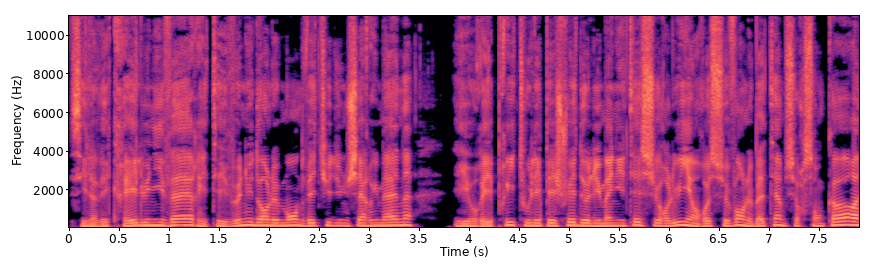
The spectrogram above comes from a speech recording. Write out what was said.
S'il avait créé l'univers, était venu dans le monde vêtu d'une chair humaine, et aurait pris tous les péchés de l'humanité sur lui en recevant le baptême sur son corps,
